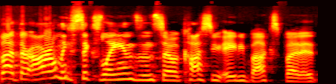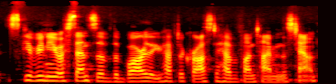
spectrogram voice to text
but there are only six lanes, and so it costs you 80 bucks, but it's giving you a sense of the bar that you have to cross to have a fun time in this town.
